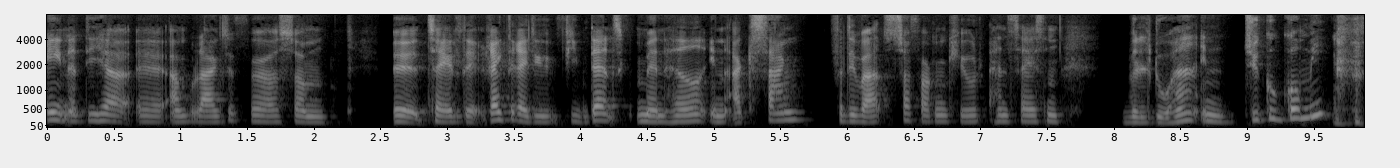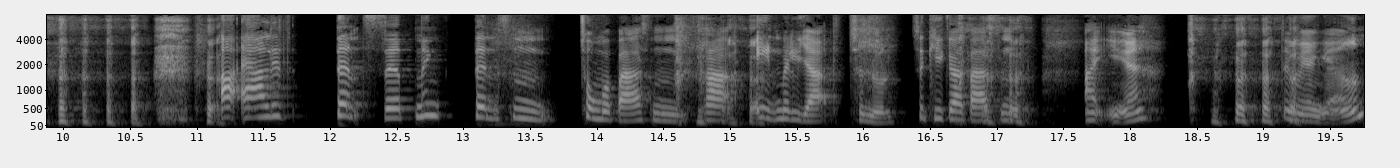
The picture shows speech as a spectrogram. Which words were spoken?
en af de her øh, ambulancefører, som øh, talte rigtig, rigtig fint dansk, men havde en accent, for det var så fucking cute. Han sagde sådan, vil du have en tykkegummi? og ærligt, den sætning, den sådan, tog mig bare sådan fra 1 milliard til 0. Så kigger jeg bare sådan, ej ja, det vil jeg gerne.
